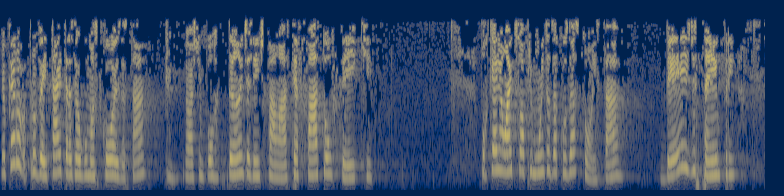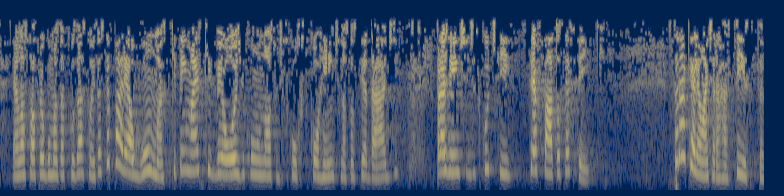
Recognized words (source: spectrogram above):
Eu quero aproveitar e trazer algumas coisas, tá? Eu acho importante a gente falar se é fato ou fake. Porque Ellen White sofre muitas acusações, tá? Desde sempre ela sofre algumas acusações. Eu separei algumas que tem mais que ver hoje com o nosso discurso corrente na sociedade, para a gente discutir se é fato ou se é fake. Será que Ellen White era racista?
